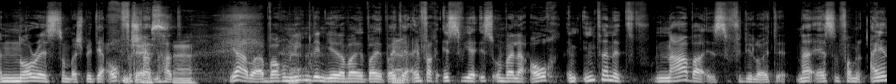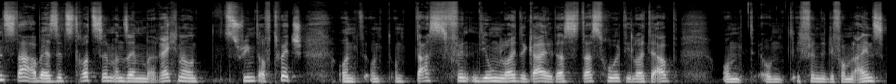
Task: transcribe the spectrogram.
Norris zum Beispiel, der auch verstanden das, hat. Ja. ja. aber warum ja. lieben den jeder? Weil, weil, weil ja. der einfach ist, wie er ist und weil er auch im Internet nahbar ist für die Leute. Ne? Er ist ein Formel 1 da, aber er sitzt trotzdem an seinem Rechner und streamt auf Twitch. Und, und, und das finden die jungen Leute geil. Das, das holt die Leute ab. Und, und ich finde, die Formel 1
